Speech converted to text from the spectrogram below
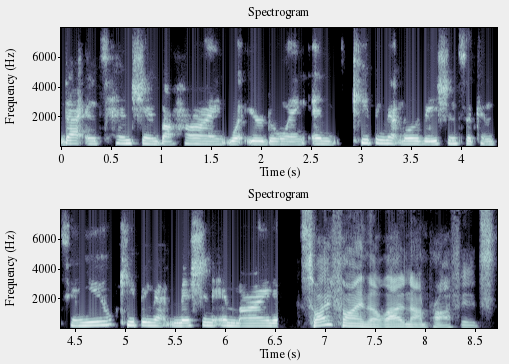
that intention behind what you're doing and keeping that motivation to continue, keeping that mission in mind. So I find that a lot of nonprofits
